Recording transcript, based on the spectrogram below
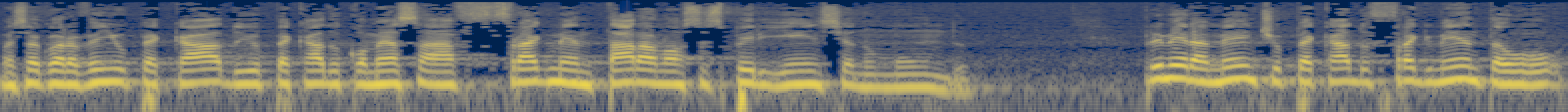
mas agora vem o pecado e o pecado começa a fragmentar a nossa experiência no mundo. Primeiramente, o pecado fragmenta ou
